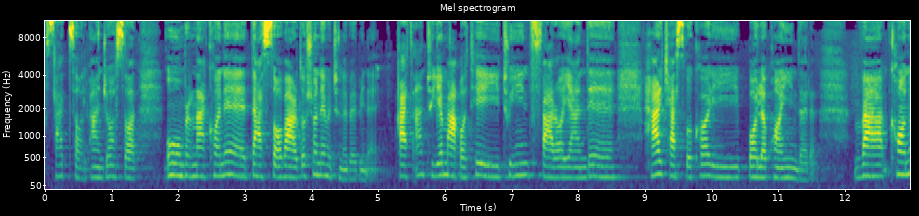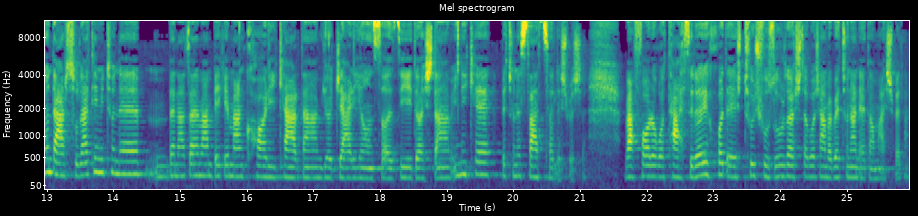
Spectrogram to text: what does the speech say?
100 سال 50 سال عمر نکنه دستاورداشو نمی‌تونه ببینه. قطعا توی مقاطعی توی این فراینده هر کسب و کاری بالا پایین داره. و کانون در صورتی می‌تونه به نظر من بگه من کاری کردم یا جریان سازی داشتم. اینی که بتونه صد سالش بشه و فارغ و تحصیلای خودش توش حضور داشته باشن و بتونن ادامهش بدن.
